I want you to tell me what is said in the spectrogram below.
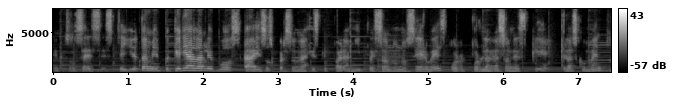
Entonces, este, yo también pues, quería darle voz a esos personajes que para mí pues son unos héroes por, por las razones que, que las comento.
